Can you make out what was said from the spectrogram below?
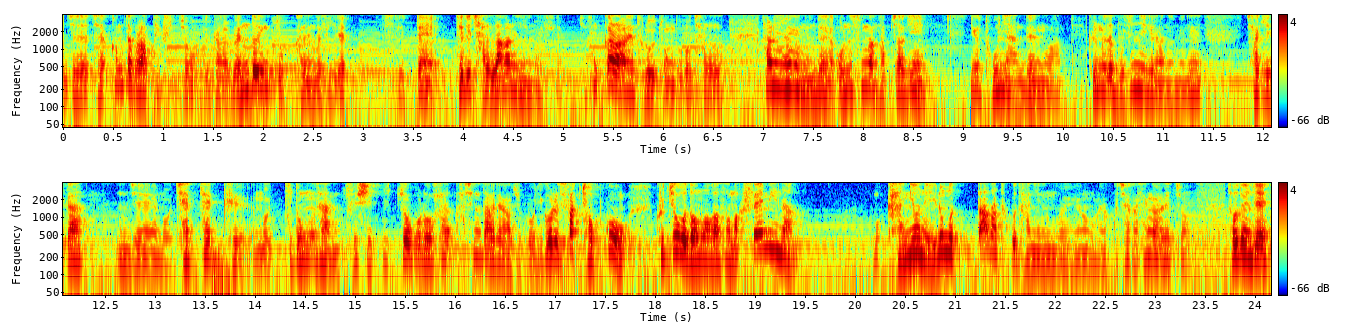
이제 제 컴퓨터 그래픽스 쪽, 그러니까 렌더링 쪽 관련돼서 일했을 때 되게 잘 나가는 형이었어요. 손가락 안에 들어올 정도로 잘 하는 형이었는데 어느 순간 갑자기 이거 돈이 안 되는 것 같아. 그러면서 무슨 얘기를 하냐면은 자기가 이제 뭐 재테크, 뭐 부동산, 주식 이쪽으로 하, 신다 그래가지고 이거를 싹 접고 그쪽으로 넘어가서 막 세미나, 뭐 강연회 이런 거 따라 듣고 다니는 거예요. 그래서 제가 생각을 했죠. 저도 이제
